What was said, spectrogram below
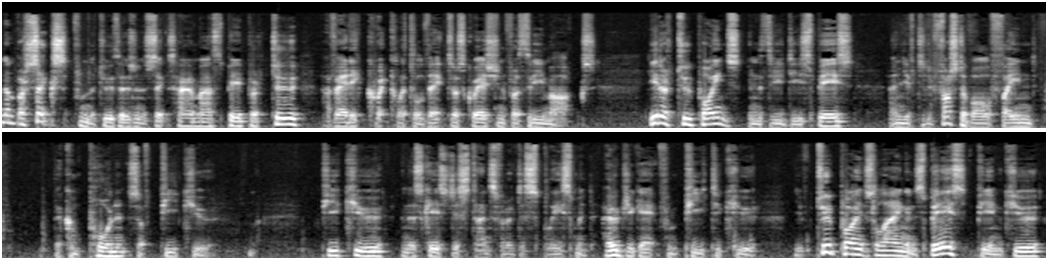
Number 6 from the 2006 Higher Maths Paper 2, a very quick little vectors question for 3 marks. Here are two points in the 3D space and you have to first of all find the components of PQ. PQ in this case just stands for a displacement. How do you get from P to Q? You have two points lying in space, P and Q.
